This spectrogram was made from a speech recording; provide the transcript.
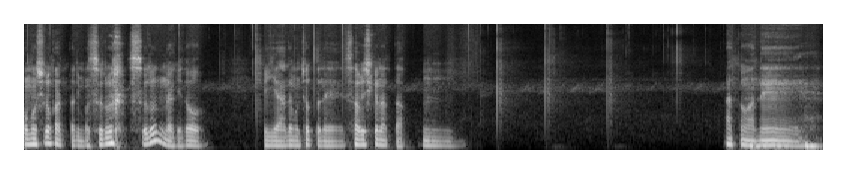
面白かったりもする、するんだけど、いや、でもちょっとね、寂しくなった。うん。あとはね、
